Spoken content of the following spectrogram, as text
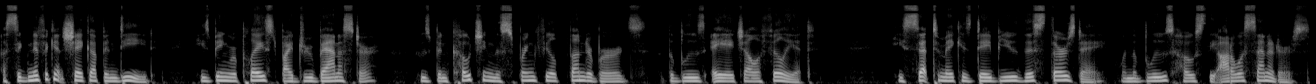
A significant shakeup indeed. He's being replaced by Drew Bannister, who's been coaching the Springfield Thunderbirds, the Blues AHL affiliate. He's set to make his debut this Thursday when the Blues host the Ottawa Senators.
